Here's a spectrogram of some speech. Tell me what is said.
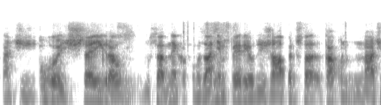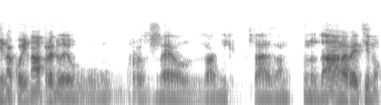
znači, Jugović šta je igrao u sad nekakvom zadnjem periodu i Žaper, šta, kako način na koji napreduje u, u, kroz evo, zadnjih, šta ja znam, dana recimo,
